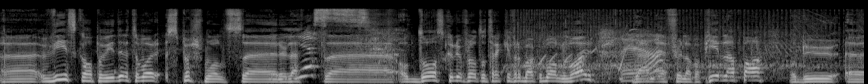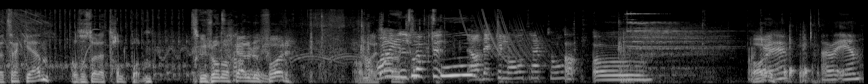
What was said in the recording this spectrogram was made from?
Eh, vi skal hoppe videre til vår spørsmålsrulett. Yes! eh, og da skal du få lov til å trekke fra bakebollen vår. Ja. Den er full av papirlapper, og du eh, trekker en, og så står det et tall på den. Skal vi se noe hva er det du får? Å, nei, Oi, du trakk to! Ja, det er ikke lov å trekke to. Oh. Ok, Oi. her var en.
